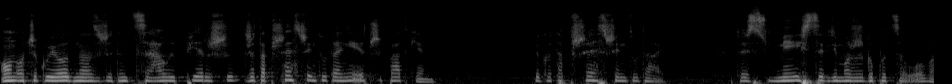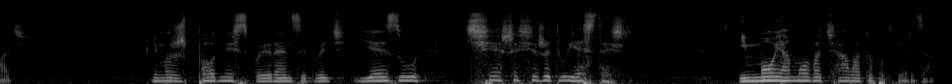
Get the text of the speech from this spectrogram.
On oczekuje od nas, że ten cały pierwszy, że ta przestrzeń tutaj nie jest przypadkiem, tylko ta przestrzeń tutaj to jest miejsce, gdzie możesz Go pocałować, gdzie możesz podnieść swoje ręce i powiedzieć: Jezu, cieszę się, że tu jesteś. I moja mowa ciała to potwierdza.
